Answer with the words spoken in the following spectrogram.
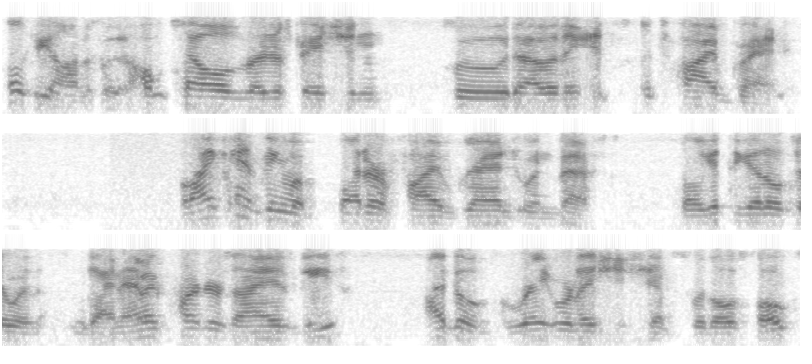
Let's be honest with you. Hotels, registration, food, everything. It's it's five grand. But I can't think of a better five grand to invest. So I get to get out there with dynamic partners, ISVs. I built great relationships with those folks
